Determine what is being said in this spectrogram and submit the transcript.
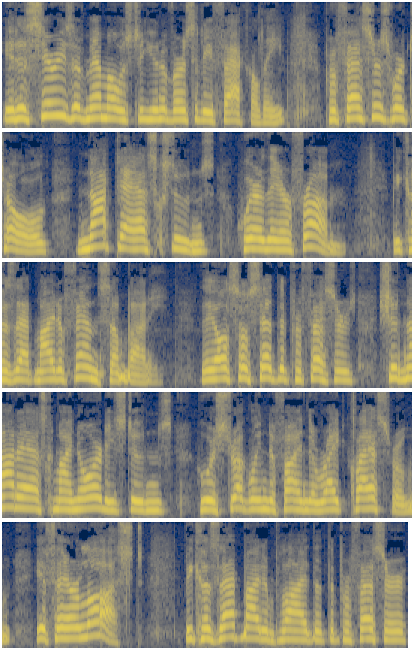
In a series of memos to university faculty, professors were told not to ask students where they are from because that might offend somebody. They also said that professors should not ask minority students who are struggling to find the right classroom if they are lost because that might imply that the professor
